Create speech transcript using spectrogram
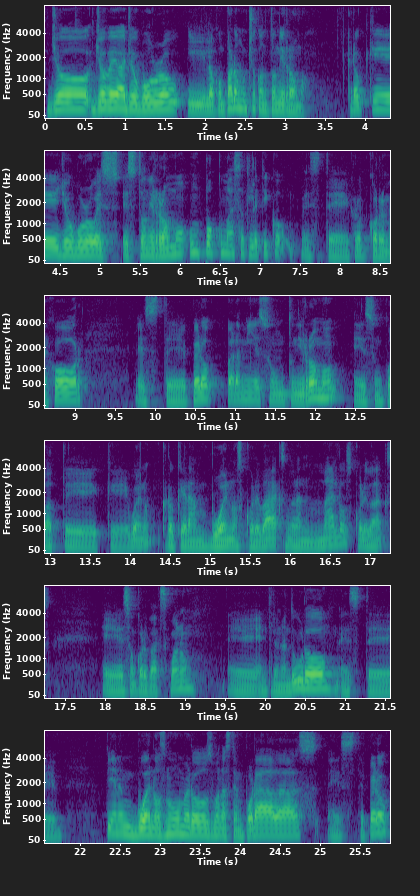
yo, yo veo a Joe Burrow y lo comparo mucho con Tony Romo. Creo que Joe Burrow es, Tony Romo, un poco más atlético, este, creo que corre mejor, este, pero para mí es un Tony Romo, es un cuate que, bueno, creo que eran buenos corebacks, no eran malos corebacks. Eh, son corebacks, bueno, eh, entrenan duro, este, tienen buenos números, buenas temporadas, este, pero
